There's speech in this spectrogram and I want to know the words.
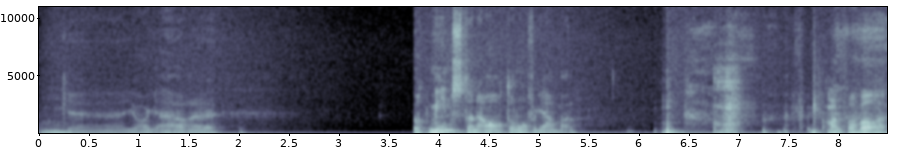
Mm. Och, eh, jag är eh, åtminstone 18 år för gammal. Gammal för vad?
